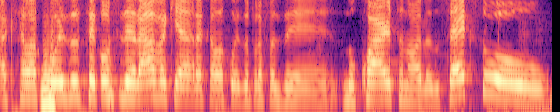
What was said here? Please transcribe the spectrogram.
Aquela coisa, você considerava que era aquela coisa pra fazer no quarto na hora do sexo ou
